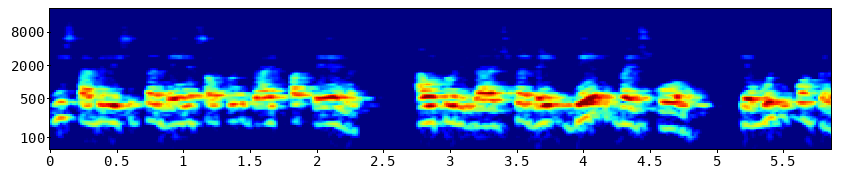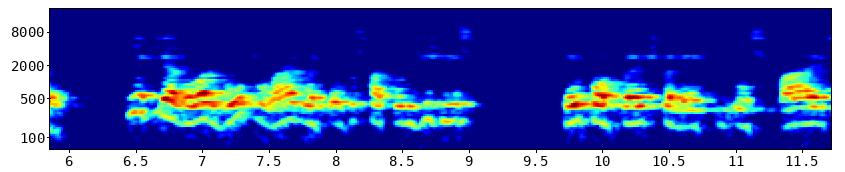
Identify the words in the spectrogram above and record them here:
e estabelecer também essa autoridade paterna, a autoridade também dentro da escola, que é muito importante. E aqui agora, do outro lado, nós temos os fatores de risco, que é importante também que os pais,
